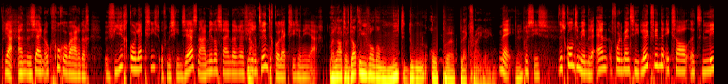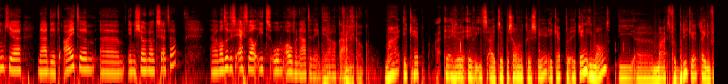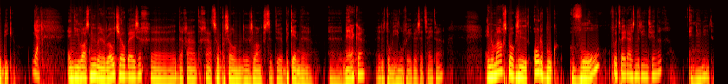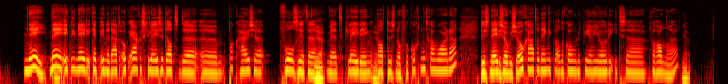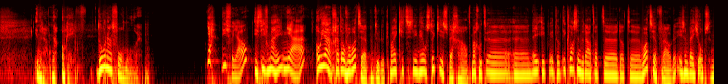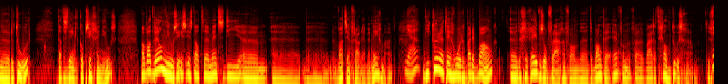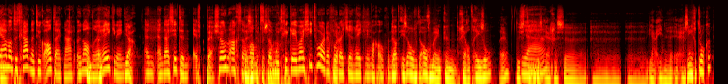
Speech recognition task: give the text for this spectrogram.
Ja, en er zijn ook vroeger waren er vier collecties, of misschien zes. Nou, inmiddels zijn er eh, 24 collecties in een jaar. Maar laten we dat in ieder geval dan niet doen op eh, Black Friday. Nee, Nee? precies. Dus consuminderen. En voor de mensen die het leuk vinden, ik zal het linkje naar dit item ehm, in de show notes zetten. Eh, want het is echt wel iets om over na te denken met Ja, elkaar. vind ik ook. Maar ik heb even, even iets uit de persoonlijke sfeer. Ik, heb, ik ken iemand die maakt fabrieken, kledingfabrieken. Ja. En die was nu met een roadshow bezig. Eh, daar gaat, gaat zo'n persoon dus langs de, de bekende eh, merken. De Tommy Hilfigers, et cetera. En normaal gesproken zit het orderboek vol voor 2023. En nu niet. Nee, nee, ik, nee, ik heb inderdaad ook ergens gelezen dat de ehm, pakhuizen vol zitten Ja. met kleding, Ja. wat dus nog verkocht moet gaan worden. Dus nee, sowieso gaat er denk ik wel de komende periode iets eh, veranderen. Inderdaad. Nou, oké. Door naar het volgende onderwerp. Ja, die is voor jou. Is die van mij? Ja. Oh ja, gaat over WhatsApp natuurlijk. Maar ik is een heel stukje is weggehaald. Maar goed, eh, eh, nee, ik, weet dat, ik las inderdaad dat, eh, dat WhatsApp-fraude is een beetje op zijn retour. Dat is denk ik op zich geen nieuws. Maar wat wel nieuws is, is dat mensen die ehm, eh, eh, WhatsApp-fraude hebben meegemaakt, Ja. die kunnen tegenwoordig bij de bank de gegevens opvragen van de, de banken, hè, van, van waar het geld naartoe is gegaan. Dus Ja, van- want het gaat natuurlijk altijd naar een andere een- rekening. ja, En, en daar zit een persoon achter. Daar want persoon dan moet geKYC'd worden voordat je een rekening mag openen. dat is over het algemeen een geldezel. Hè? Dus Ja. die is ergens, eh, eh, eh, ja, in, eh, ergens ingetrokken.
